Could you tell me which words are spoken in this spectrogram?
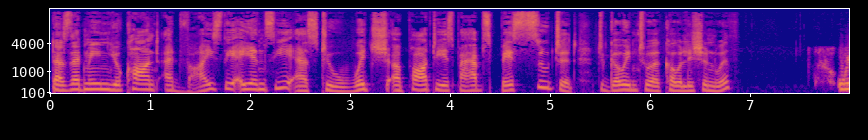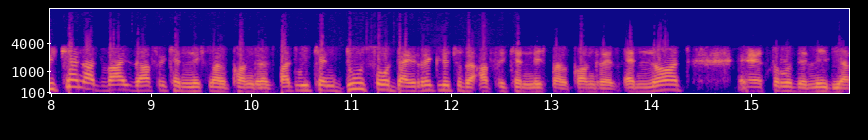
Does that mean you can't advise the ANC as to which uh, party is perhaps best suited to go into a coalition with? We can advise the African National Congress, but we can do so directly to the African National Congress and not uh, through the media,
